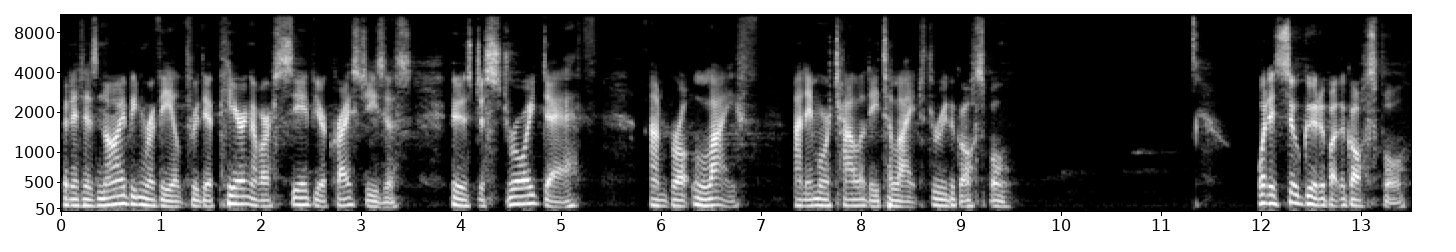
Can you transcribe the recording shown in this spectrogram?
but it has now been revealed through the appearing of our Savior, Christ Jesus, who has destroyed death and brought life and immortality to light through the gospel. What is so good about the gospel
